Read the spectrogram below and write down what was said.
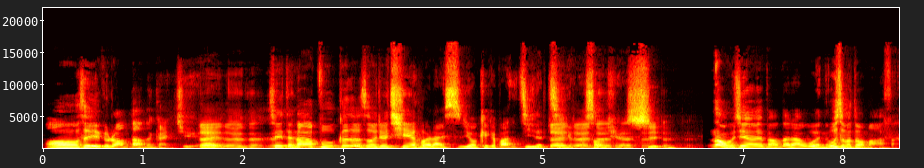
哦，所以有个 rundown 的感觉。对对对，所以等到要播歌的时候，就切回来使用 KKBOX 自己的自由的授权。是。那我现在要帮大家问，为什么这么麻烦？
